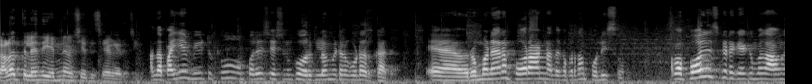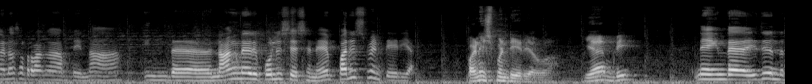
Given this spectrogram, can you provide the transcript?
களத்துலேருந்து என்ன விஷயத்தை சேகரிச்சிங்க? அந்த பையன் வீட்டுக்கும் போலீஸ் ஸ்டேஷனுக்கும் ஒரு கிலோமீட்டர் கூட இருக்காது. ரொம்ப நேரம் போராடினதுக்கப்புறம் தான் போலீஸ் வரும். அப்போ போலீஸ் கிட்ட கேட்கும்போது அவங்க என்ன சொல்கிறாங்க அப்படின்னா இந்த Nanguneri police station punishment area punishment ஏரியாவா ஏன் அப்படி? இந்த இது இந்த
